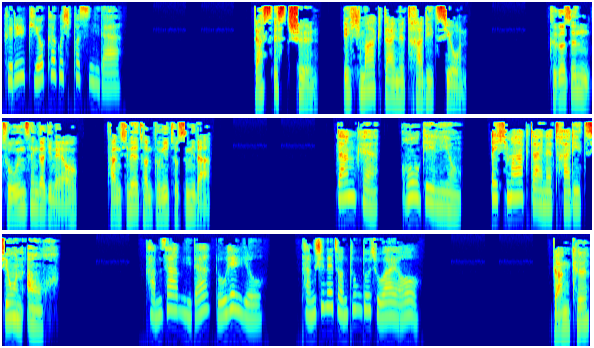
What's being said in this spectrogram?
그를 기억하고 싶었습니다. Das ist schön. Ich mag deine Tradition. 그것은 좋은 생각이네요. 당신의 전통이 좋습니다. Danke, Rogelio. Ich mag deine Tradition auch. 감사합니다, 로헬요. 당신의 전통도 좋아요. Danke,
